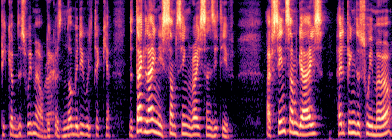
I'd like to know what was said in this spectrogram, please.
pick up the swimmer Right. because nobody will take care. The tagline is something very sensitive. I've seen some guys helping the swimmer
